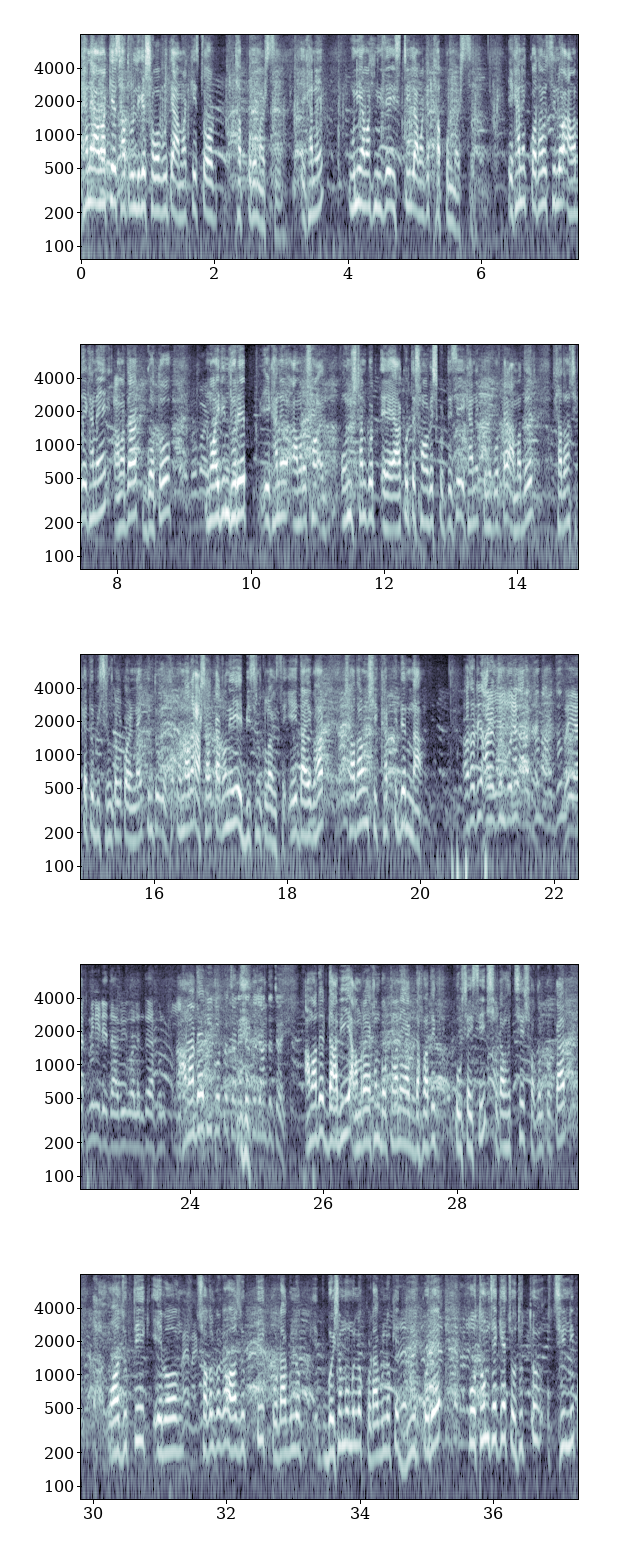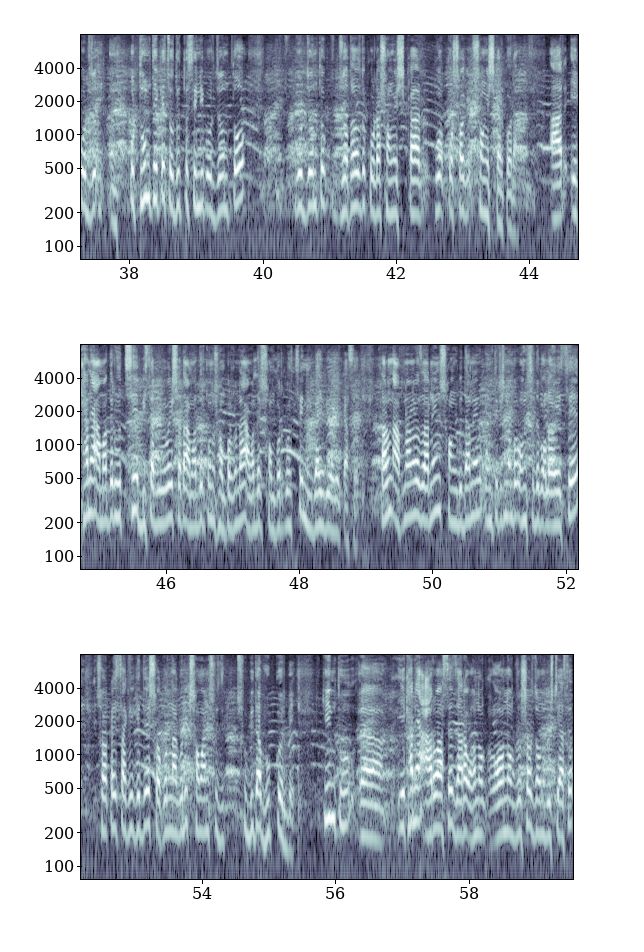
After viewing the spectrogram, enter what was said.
এখানে আমাকে ছাত্রলীগের সভাপতি আমাকে চর থাপ্পড় মারছে। এখানে উনি আমাকে নিজে স্টিল আমাকে থাপ্পড় মারছে। এখানে কথা হচ্ছিল আমাদের এখানে আমাদের গত নয় দিন ধরে এখানে আমরা অনুষ্ঠান করতে করতে সমাবেশ করতেছি। এখানে কোনো প্রকার আমাদের সাধারণ শিক্ষার্থী বিশৃঙ্খলা করে নাই। কিন্তু ওনারা আসার কারণেই এই বিশৃঙ্খলা হয়েছে। এই দায়ভার সাধারণ শিক্ষার্থীদের না। আচ্ছা ঠিক আরেকজন বলি আরেকজন আরেকজন। ভাই এক মিনিটে দাবি বলেন তো এখন আমাদের কি করতে চান এটা একটু জানতে চাই। আমাদের দাবি আমরা এখন বর্তমানে এক দফাতে পৌঁছাইছি সেটা হচ্ছে সকল প্রকার অযৌক্তিক এবং সকল প্রকার অযৌক্তিক কোটাগুলো বৈষম্যমূলক কোটাগুলোকে দূর করে প্রথম থেকে চতুর্থ শ্রেণি পর্যন্ত, প্রথম থেকে চতুর্থ শ্রেণি পর্যন্ত পর্যন্ত যথাযথ কোটা সংস্কার সংস্কার করা। আর এখানে আমাদের হচ্ছে বিচার বিভাগের সাথে আমাদের কোনো সম্পর্ক নয় আমাদের সম্পর্ক হচ্ছে নির্বাহী বিভাগের কাছে। কারণ আপনারা জানেন, সংবিধানের উনত্রিশ নম্বর অনুচ্ছেদে বলা হয়েছে, সরকারি চাকরি ক্ষেত্রে সকল নাগরিক সমান সুবিধা ভোগ করবে। কিন্তু এখানে আরও আছে যারা অন- অনগ্রসর জনগোষ্ঠী আছে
